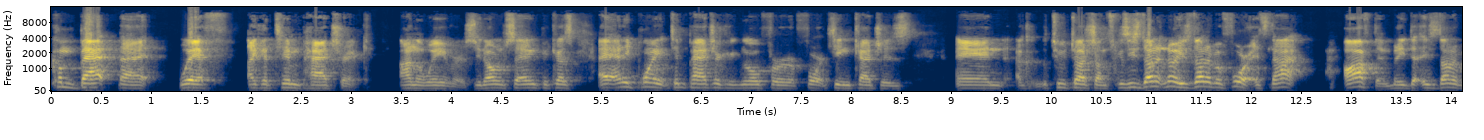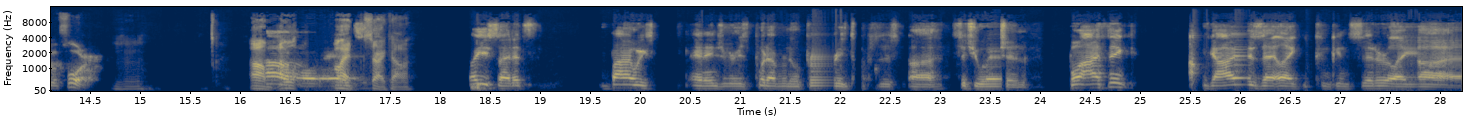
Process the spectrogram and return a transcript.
combat that with like a Tim Patrick on the waivers. You know what I'm saying? Because at any point, Tim Patrick can go for 14 catches and two touchdowns because he's done it. No, he's done it before. It's not often, but he, he's done it before. Mhm. Um, I I will- don't know, man. go ahead. Sorry, Colin. Like you said, it's bye weeks and injuries put everyone in a pretty tough uh, situation. But I think guys that like can consider like uh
